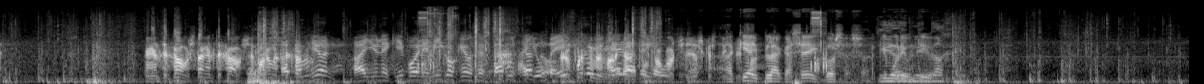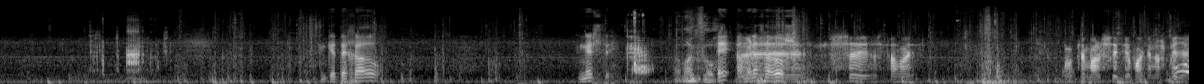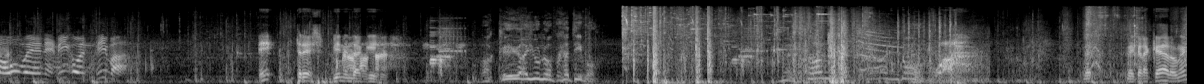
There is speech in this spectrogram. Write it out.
En el tejado, está en el tejado. ¿Se paró en el tejado? Atención, hay un equipo enemigo que os está Hay buscando. un Pero ¿por qué vehículo me ligero marca el hacia puto coche? Yo es que estoy Aquí hay placas, eh, y cosas. Aquí Aquí hay murió un tío. ¿En qué tejado? En este. Avanzo. Eh, amenaza dos. Eh, sí, estaba ahí. Oh, qué mal sitio para que nos pillen. UAV enemigo encima. Eh, tres, vienen de aquí. Aquí hay un objetivo. ¡Me están disparando! Me, me craquearon, eh.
